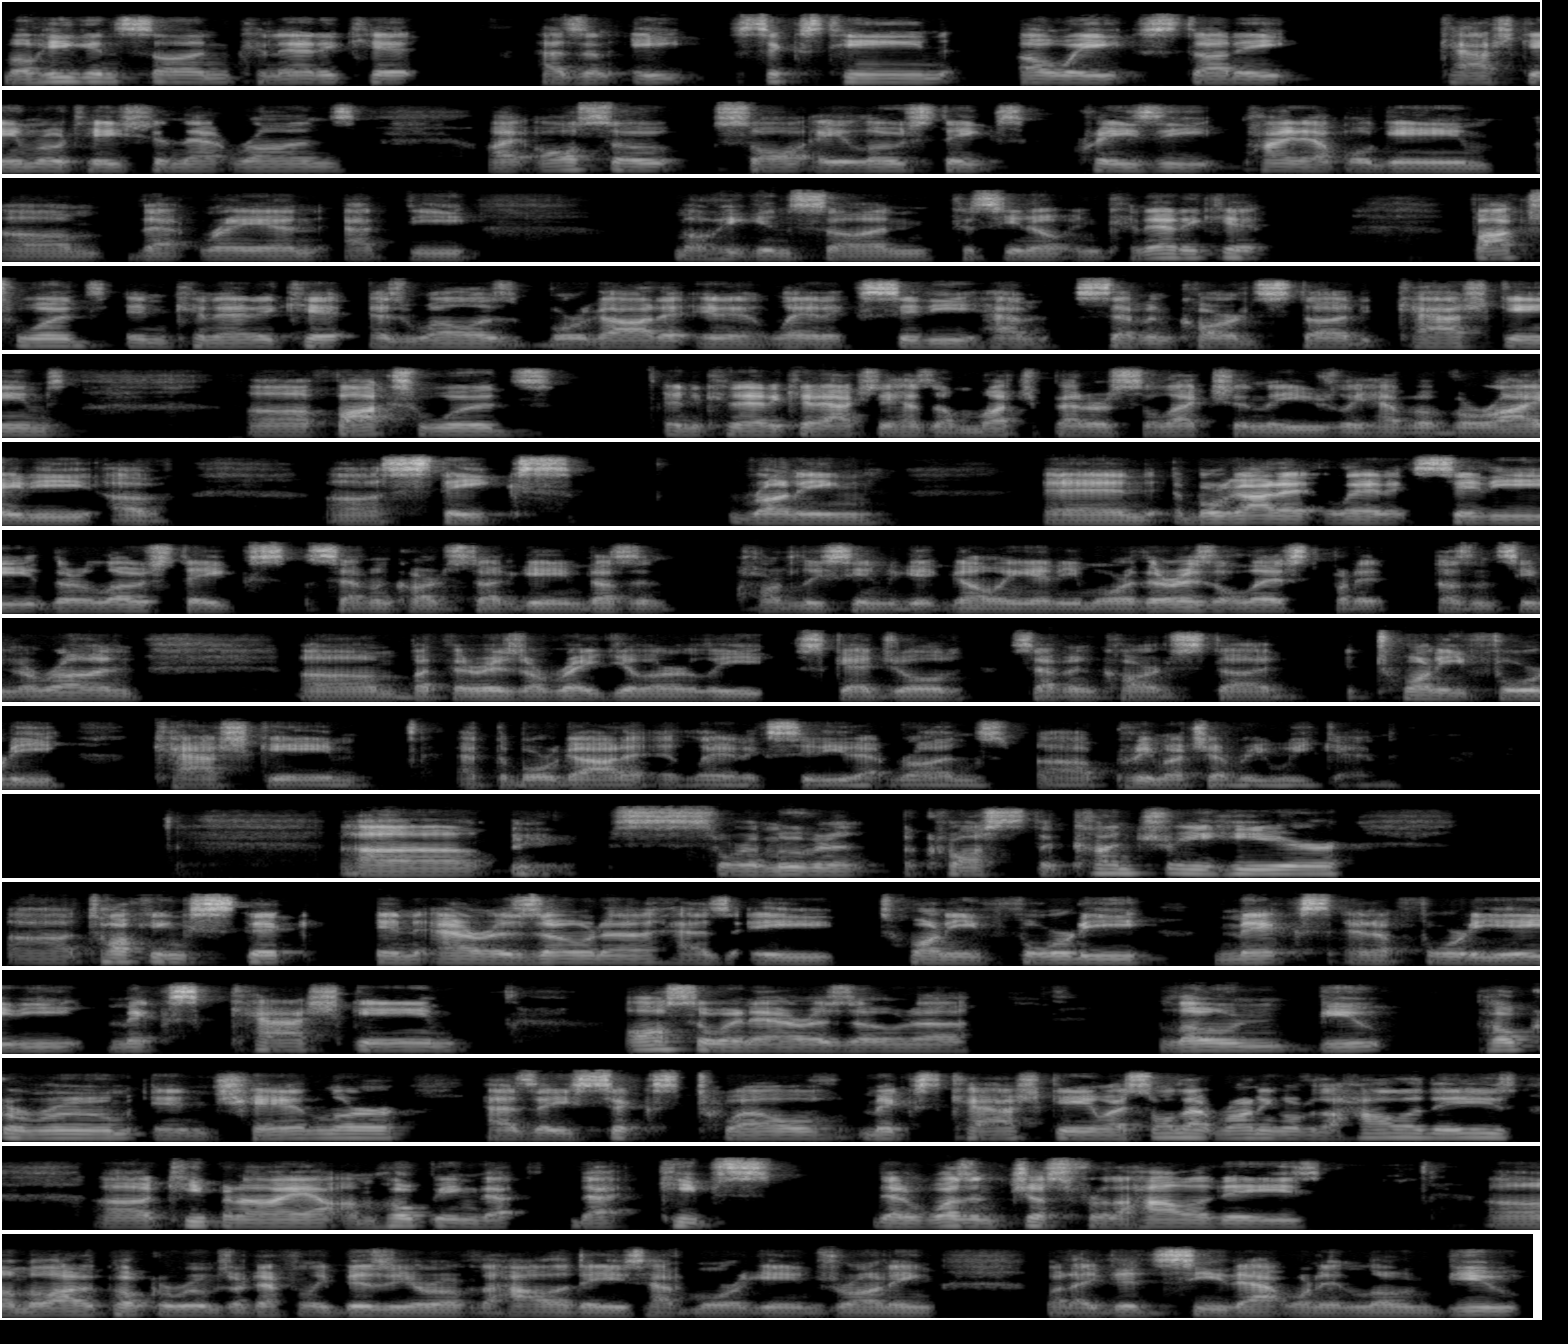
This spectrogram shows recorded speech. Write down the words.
Mohegan Sun, Connecticut has an 8 16 08 stud 8 cash game rotation that runs. I also saw a low stakes crazy pineapple game um, that ran at the Mohegan Sun Casino in Connecticut. Foxwoods in Connecticut, as well as Borgata in Atlantic City, have seven card stud cash games. Uh, Foxwoods in Connecticut actually has a much better selection. They usually have a variety of uh, stakes running And Borgata Atlantic City, their low stakes seven card stud game doesn't hardly seem to get going anymore. There is a list, but it doesn't seem to run. Um, but there is a regularly scheduled seven card stud 2040 cash game at the Borgata Atlantic City that runs uh, pretty much every weekend. Uh, sort of moving across the country here, uh, Talking Stick in Arizona has a 2040 mix and a 4080 mix cash game. Also in Arizona, Lone Butte Poker Room in Chandler has a 612 mixed cash game. I saw that running over the holidays. Uh, keep an eye out. I'm hoping that that keeps that it wasn't just for the holidays. Um, a lot of the poker rooms are definitely busier over the holidays, have more games running. But I did see that one in Lone Butte,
